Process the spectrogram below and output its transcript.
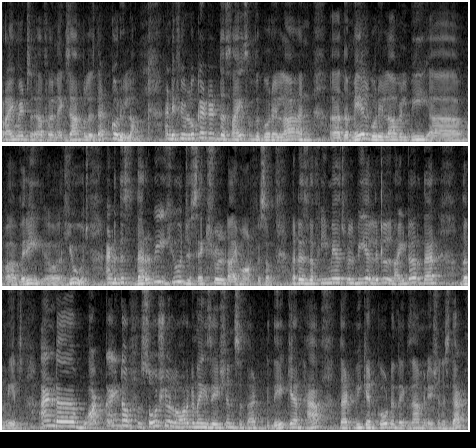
primates of an example is that gorilla. And if you look at it the size of the gorilla and the male gorilla will be very huge. And this there will be huge sexual dimorphism. That is the females will be a little lighter than the males. And what kind of social organizations that they can have that we can quote in the examination is that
